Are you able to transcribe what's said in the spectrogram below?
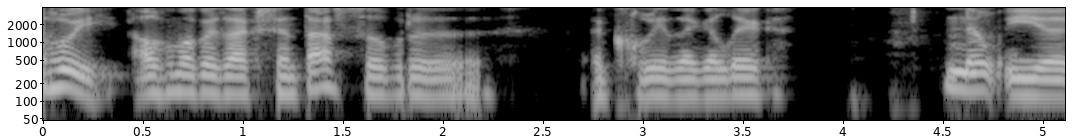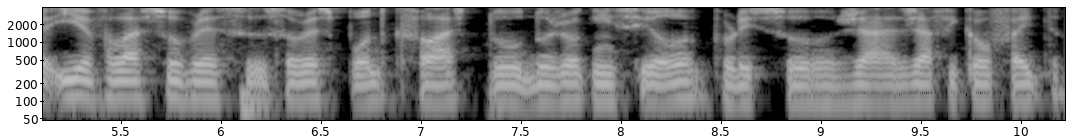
Rui, alguma coisa a acrescentar sobre a corrida galega? Não, ia, ia falar sobre esse, sobre esse ponto que falaste do, do Joaquim Silva, por isso já, já ficou feito.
